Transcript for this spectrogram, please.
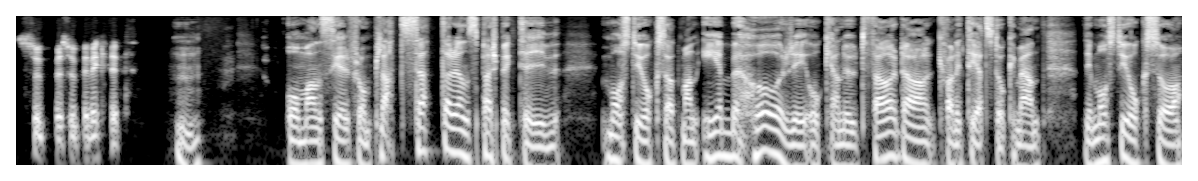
super, superviktigt. Mm. Om man ser från plattsättarens perspektiv måste ju också att man är behörig och kan utfärda kvalitetsdokument. Det måste ju också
